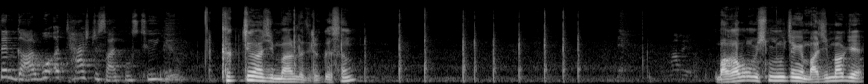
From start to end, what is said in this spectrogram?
Then God will attach disciples to you. 걱정하지 말라 드릴 것은 마가복음 16장의 마지막에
